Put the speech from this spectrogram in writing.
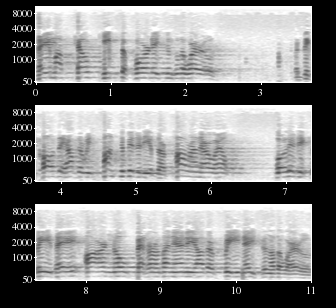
They must help keep the poor nations of the world. But because they have the responsibility of their power and their wealth, politically they are no better than any other free nation of the world.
